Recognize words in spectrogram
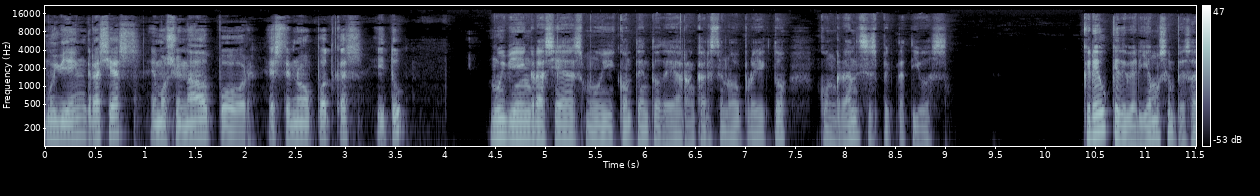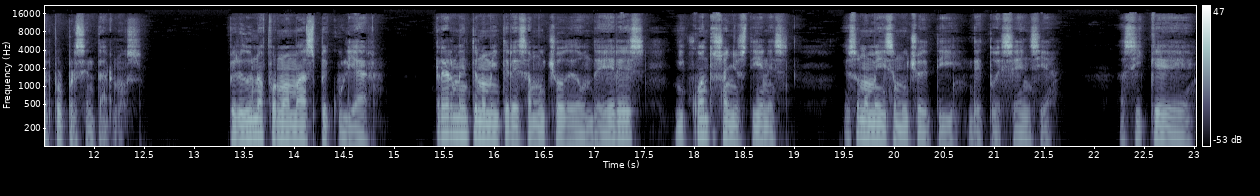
Muy bien, gracias. Emocionado por este nuevo podcast. ¿Y tú? Muy bien, gracias. Muy contento de arrancar este nuevo proyecto con grandes expectativas. Creo que deberíamos empezar por presentarnos, pero de una forma más peculiar. Realmente no me interesa mucho de dónde eres ni cuántos años tienes. Eso no me dice mucho de ti, de tu esencia. Así que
